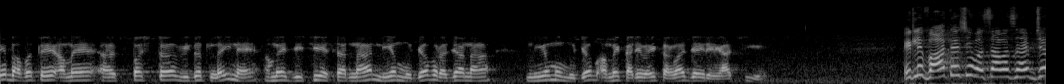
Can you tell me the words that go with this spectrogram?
એ બાબતે અમે સ્પષ્ટ વિગત લઈને અમે જીસીએસઆર ના નિયમ મુજબ રજાના નિયમો મુજબ અમે કાર્યવાહી કરવા જઈ રહ્યા છીએ. એટલે વાત એ છે વસાવા સાહેબ જે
